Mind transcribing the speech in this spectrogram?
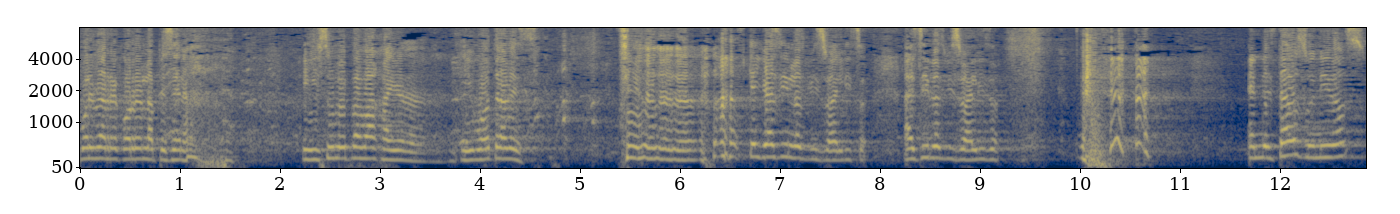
vuelve a recorrer la pecera y sube para abajo y, y otra vez. Sí, no, no, no. Es que yo así los visualizo, así los visualizo. en Estados Unidos,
